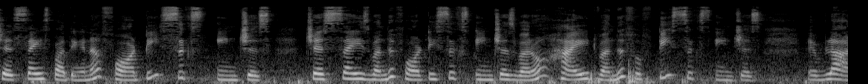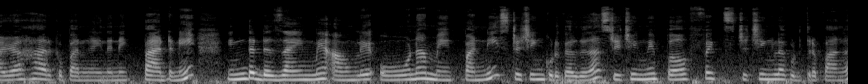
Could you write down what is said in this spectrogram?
செஸ் சைஸ் பார்த்தீங்கன்னா ஃபார்ட்டி சிக்ஸ் இன்ச்சஸ் செஸ் சைஸ் வந்து ஃபார்ட்டி சிக்ஸ் இன்ச்சஸ் வரும். ஹைட் வந்து ஃபிஃப்டி சிக்ஸ் இன்ச்சஸ் எவ்வளோ அழகாக இருக்குது பாருங்கள் இந்த நெக் பேட்டர்னே இந்த டிசைனுமே அவங்களே ஓனாக மேக் பண்ணி ஸ்டிச்சிங் கொடுக்கறது தான் ஸ்டிச்சிங்குமே பர்ஃபெக்ட் ஸ்டிச்சிங்கில் கொடுத்துருப்பாங்க.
